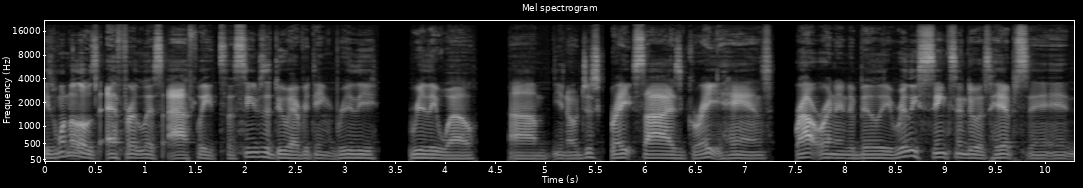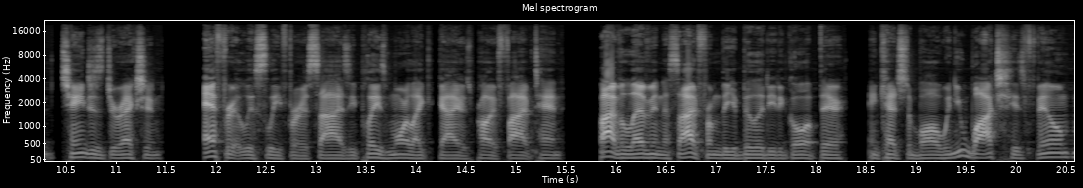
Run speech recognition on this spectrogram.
He's one of those effortless athletes that seems to do everything really, really well. Um, you know, just great size, great hands, route running ability, really sinks into his hips and, and changes direction effortlessly for his size. He plays more like a guy who's probably 5'10, 5'11, aside from the ability to go up there and catch the ball. When you watch his film,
